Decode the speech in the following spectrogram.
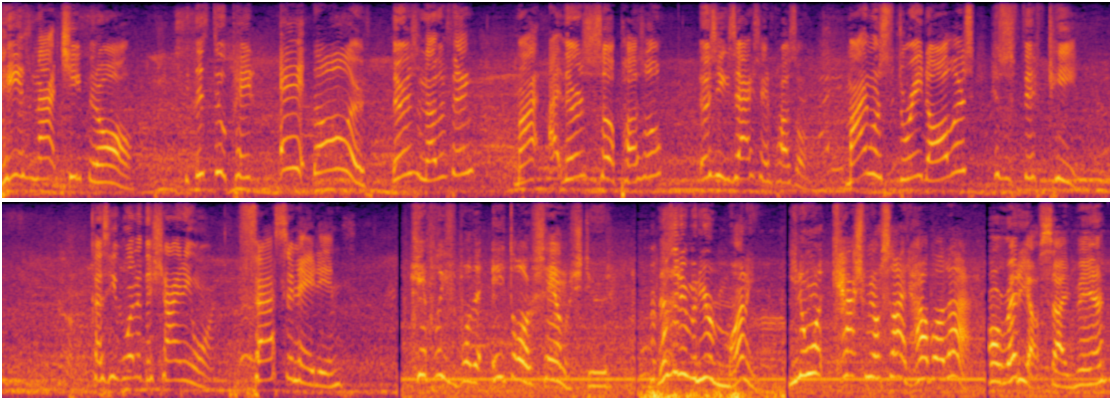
he is not cheap at all. This dude paid eight dollars. There's another thing. My I, there's still a puzzle. It was the exact same puzzle. Mine was three dollars. His was fifteen. Cause he wanted the shiny one. Fascinating. Can't believe you bought an eight dollar sandwich, dude. It wasn't even your money. You know what? Cash me outside. How about that? Already outside, man.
